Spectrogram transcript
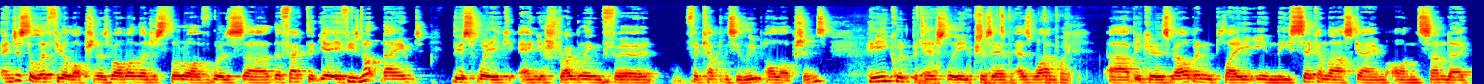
And just a left field option as well, one I just thought of was uh, the fact that, yeah, if he's not named this week and you're struggling for, for captaincy loophole options, he could potentially actually, present good- as one. Uh, because Melbourne play in the second last game on Sunday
